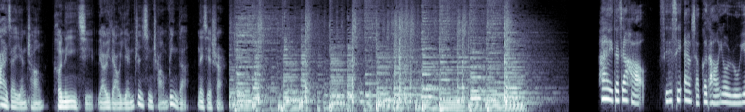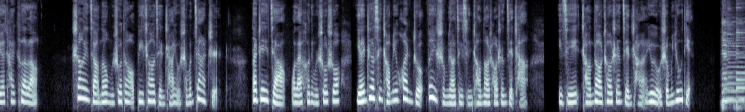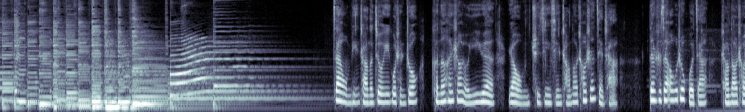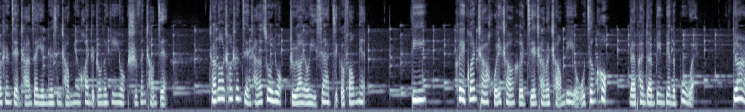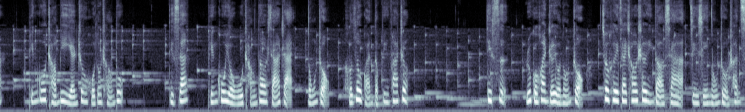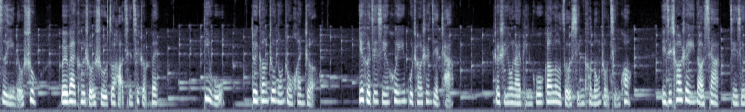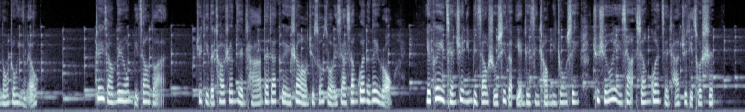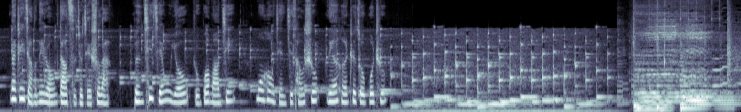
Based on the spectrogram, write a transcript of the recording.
爱在延长，和您一起聊一聊炎症性肠病的那些事儿。嗨，大家好，C C C M 小课堂又如约开课了。上一讲呢，我们说到 B 超检查有什么价值，那这一讲我来和你们说说炎症性肠病患者为什么要进行肠道超声检查，以及肠道超声检查又有什么优点。在我们平常的就医过程中，可能很少有医院让我们去进行肠道超声检查，但是在欧洲国家，肠道超声检查在炎症性肠病患者中的应用十分常见。肠道超声检查的作用主要有以下几个方面：第一，可以观察回肠和结肠的肠壁有无增厚，来判断病变的部位；第二，评估肠壁炎症活动程度；第三，评估有无肠道狭窄、脓肿。和瘘管等并发症。第四，如果患者有脓肿，就可以在超声引导下进行脓肿穿刺引流术，为外科手术做好前期准备。第五，对肛周脓肿患者，也可进行会阴部超声检查，这是用来评估肛瘘走形和脓肿情况，以及超声引导下进行脓肿引流。这一讲内容比较短。具体的超声检查，大家可以上网去搜索一下相关的内容，也可以前去您比较熟悉的炎症性肠病中心去询问一下相关检查具体措施。那这一讲的内容到此就结束啦。本期节目由主播毛巾、幕后剪辑藏书联合制作播出。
